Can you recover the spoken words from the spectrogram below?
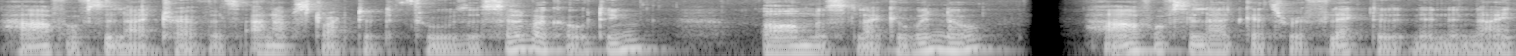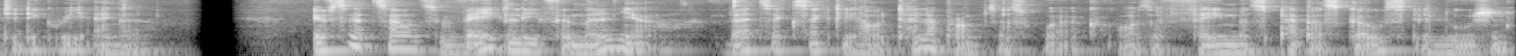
Half of the light travels unobstructed through the silver coating, almost like a window. Half of the light gets reflected in a 90 degree angle. If that sounds vaguely familiar, that's exactly how teleprompters work, or the famous Pepper's Ghost illusion.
